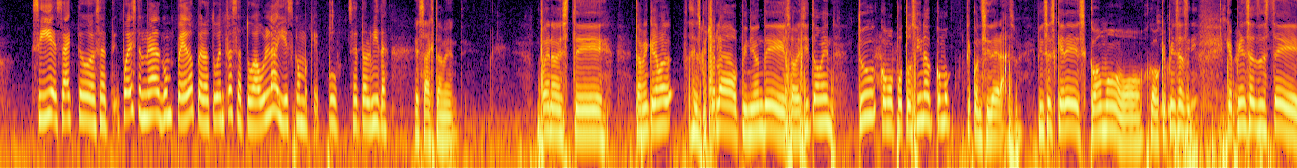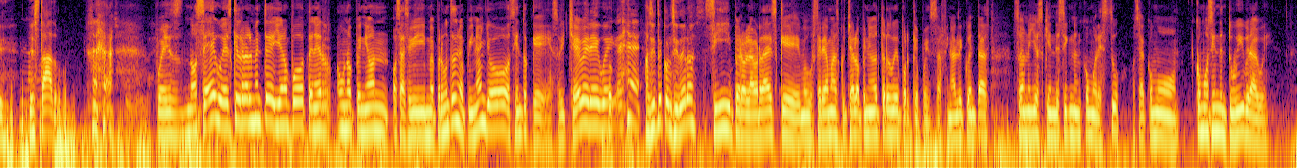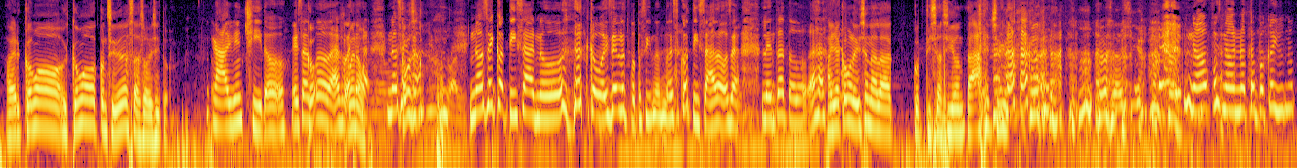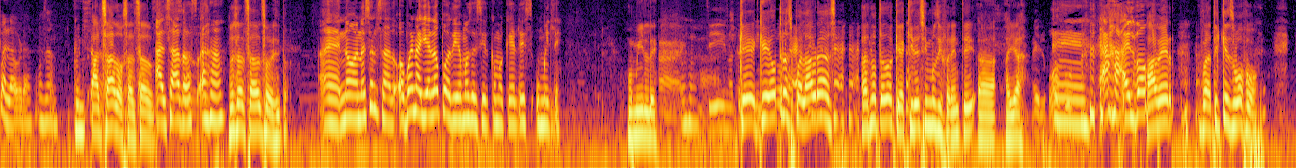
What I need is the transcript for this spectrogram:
Sí, exacto. O sea, puedes tener algún pedo, pero tú entras a tu aula y es como que, puf, se te olvida. Exactamente. Bueno, este. También queremos escuchar la opinión de Suavecito, men. Tú, como potosina, ¿cómo te consideras? ¿Piensas que eres como o, o qué piensas qué piensas de este estado? Pues no sé, güey, es que realmente yo no puedo tener una opinión, o sea, si me preguntas mi opinión, yo siento que soy chévere, güey. ¿Así te consideras? Sí, pero la verdad es que me gustaría más escuchar la opinión de otros, güey, porque pues a final de cuentas son ellos quienes designan cómo eres tú, o sea, cómo, cómo sienten tu vibra, güey. A ver, ¿cómo, cómo consideras a Suavecito? Ay, bien chido. Esa ¿Cómo? toda. Bueno, no se, ¿cómo se- no, no se cotiza, no. Como dicen los potosinos, no es cotizado. O sea, le entra todo. Allá, ¿cómo le dicen a la cotización? Ah. No, pues no, no, tampoco hay una palabra. O sea, alzados, alzados. alzados. Ajá. No es alzado el Suavecito. Eh, no, no es alzado. O bueno, ya lo podríamos decir como que él es humilde. Humilde. Sí, no ¿Qué, qué otras palabras has notado que aquí decimos diferente a allá? El bofo. Eh, ajá, el bofo. A ver, para ti, ¿qué es bofo?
